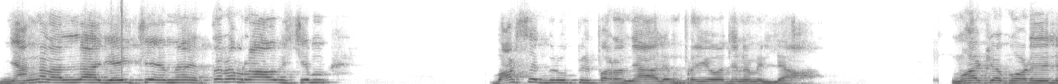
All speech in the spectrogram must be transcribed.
ഞങ്ങളല്ല ജയിച്ചതെന്ന് എത്ര പ്രാവശ്യം വാട്സപ്പ് ഗ്രൂപ്പിൽ പറഞ്ഞാലും പ്രയോജനമില്ല. മൂവാഴ്ച കോടതിയിൽ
